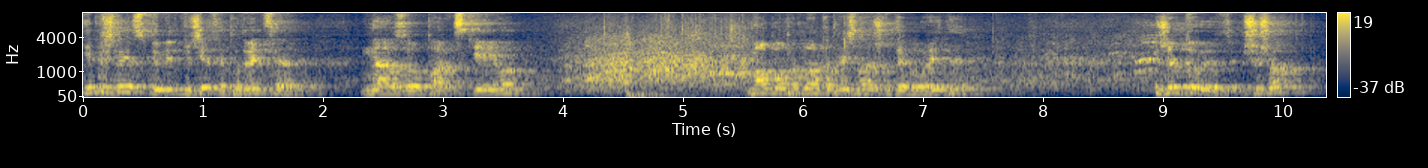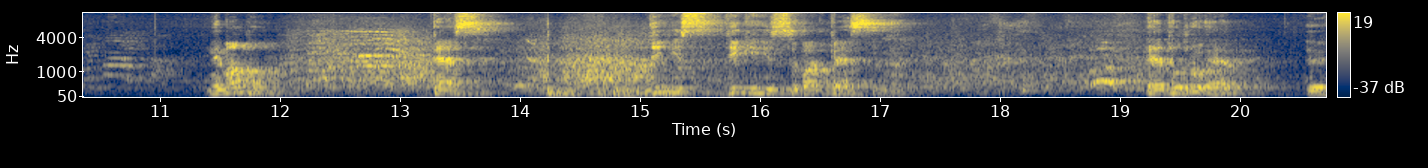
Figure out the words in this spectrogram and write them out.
І прийшли собі відпочити, подивитися на зоопарк з Києва. Мав Петлата прийшла, щоб де говорити. Жартують. Що що? Не мавпа? Пес. Дикий собак пес. Е, По-друге, е, е,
